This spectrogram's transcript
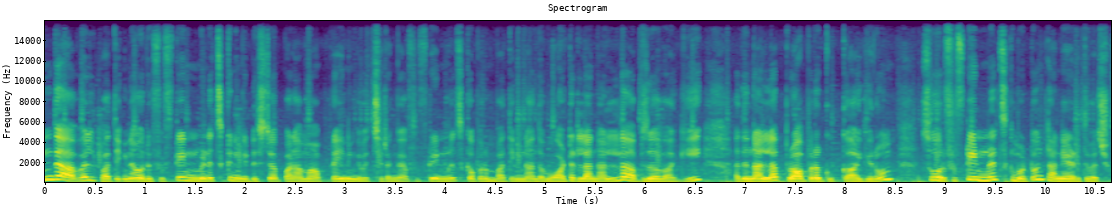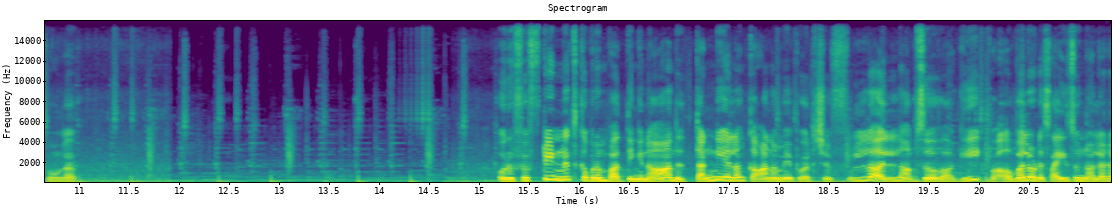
இந்த அவல் பார்த்தீங்கன்னா ஒரு ஃபிஃப்டீன் மினிட்ஸ்க்கு நீங்கள் டிஸ்டர்ப் பண்ணாமல் அப்படியே நீங்கள் வச்சுருங்க. ஃபிஃப்டீன் மினிட்ஸ்க்கு அப்புறம் பார்த்தீங்கன்னா அந்த வாட்டர்லாம் நல்லா அப்சர்வ் ஆகி அது நல்லா ப்ராப்பராக குக் ஆகிரும். ஸோ ஒரு ஃபிஃப்டீன் மினிட்ஸ்க்கு மட்டும் தண்ணி எடுத்து வச்சுக்கோங்க. ஒரு ஃபிஃப்டீன் மினிட்ஸ்க்கு அப்புறம் பார்த்தீங்கன்னா அந்த தண்ணியெல்லாம் காணாமே போயிடுச்சு ஃபுல்லாக எல்லாம் அப்சர்வ் ஆகி இப்போ அவளோட சைஸும் நல்லா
